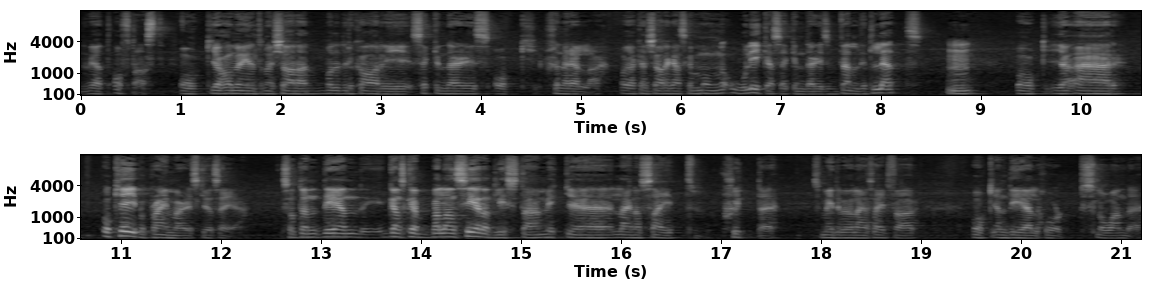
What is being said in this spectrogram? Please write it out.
du vet oftast. Och jag har möjligheten att köra både Drukari, Secondaries och generella. Och jag kan köra ganska många olika Secondaries väldigt lätt. Mm. Och jag är okej på Primary ska jag säga. Så den, det är en ganska balanserad lista. Mycket line of sight-skytte. Som jag inte behöver line of sight för. Och en del hårt slående.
